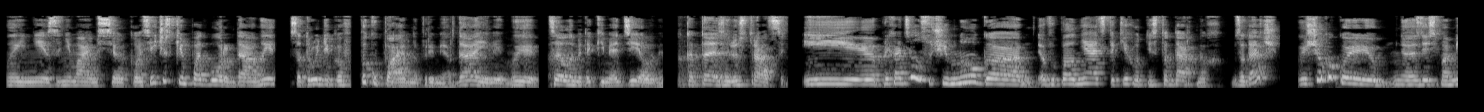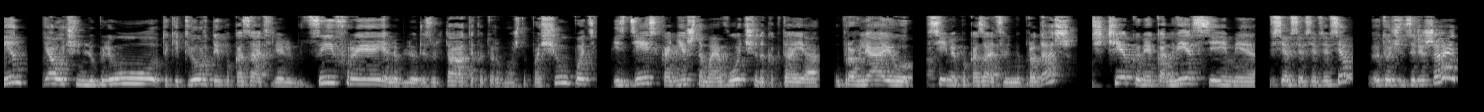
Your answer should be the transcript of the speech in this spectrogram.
мы не занимаемся классическим подбором, да, мы сотрудников покупаем, например, да, или мы целыми такими отделами, как одна из иллюстраций. И приходилось очень много выполнять таких вот нестандартных задач. Еще какой э, здесь момент? Я очень люблю такие твердые показатели. Я люблю цифры, я люблю результаты, которые можно пощупать. И здесь, конечно, моя вотчина, когда я управляю всеми показателями продаж, с чеками, конверсиями, всем-всем-всем-всем-всем, это очень заряжает,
